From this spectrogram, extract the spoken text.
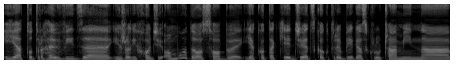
i ja to trochę widzę, jeżeli chodzi o młode osoby, jako takie dziecko, które biega z kluczami na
